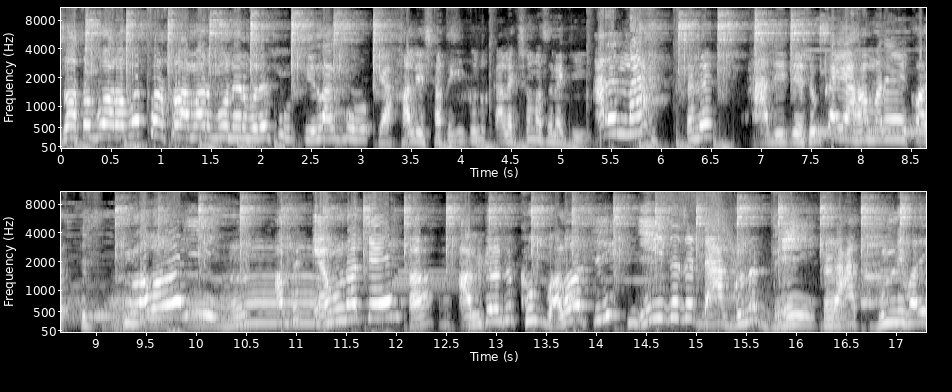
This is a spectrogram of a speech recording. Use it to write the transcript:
যত বড় হব তত আমার মনের মধ্যে ফুর্তি লাগবো। হালির সাথে কি কোনো কালেকশন আছে নাকি? আরে না। তাহলে? হালিতে শুকাই আমারে কয় "দুলা আপনি কেমন আছেন? হ্যাঁ? আমি কেন খুব ভালো আছি এই যে যে ডাকগুলো দে ডাক শুনলি পারে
